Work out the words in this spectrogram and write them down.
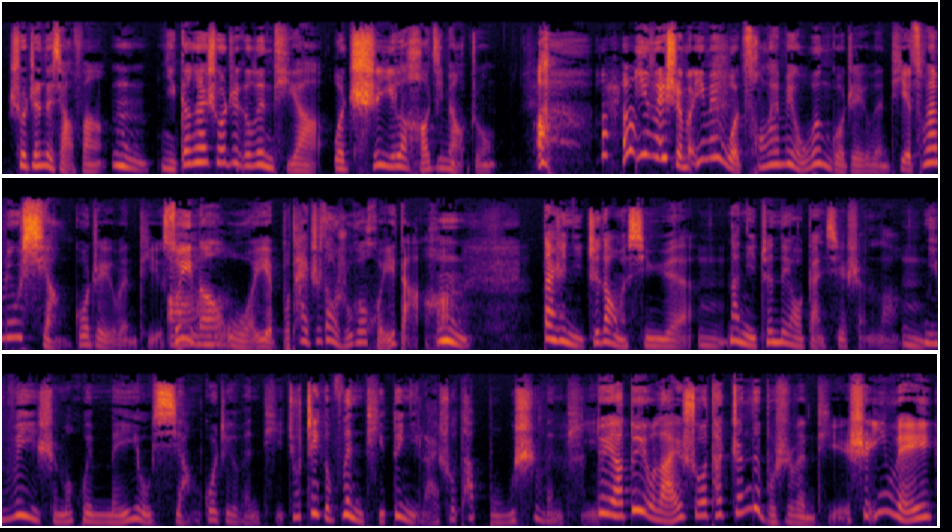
说真的，小芳，嗯，你刚才说这个问题啊，我迟疑了好几秒钟啊。因为什么？因为我从来没有问过这个问题，也从来没有想过这个问题，所以呢，哦我也不太知道如何回答哈。嗯，但是你知道吗，新月？嗯那你真的要感谢神了。嗯你为什么会没有想过这个问题？就这个问题对你来说，它不是问题。，对呀、对我来说，它真的不是问题，是因为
